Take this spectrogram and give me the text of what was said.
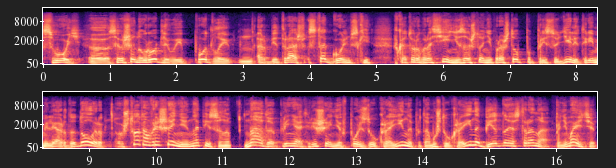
свой э, совершенно уродливый и подлый арбитраж стокгольмский, в котором России ни за что, ни про что присудили 3 миллиарда долларов. Что там в решении написано? Надо принять решение в пользу Украины, потому что Украина бедная страна. Понимаете?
